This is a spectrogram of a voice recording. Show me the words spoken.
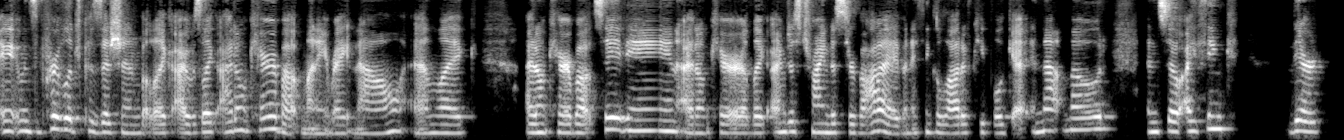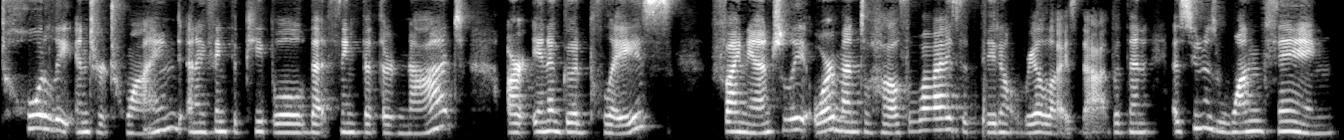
it was a privileged position, but like I was like, I don't care about money right now. And like, I don't care about saving. I don't care. Like, I'm just trying to survive. And I think a lot of people get in that mode. And so I think they're totally intertwined. And I think the people that think that they're not are in a good place financially or mental health wise that they don't realize that. But then as soon as one thing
